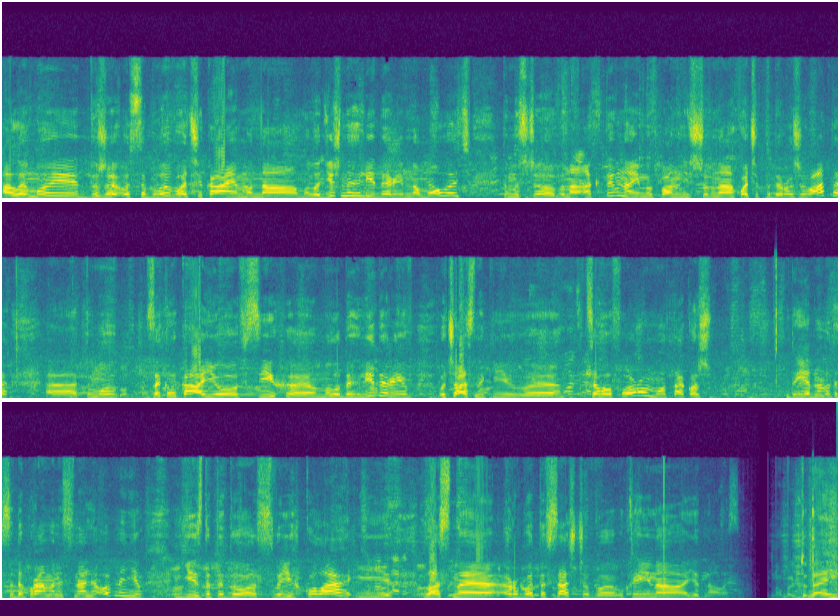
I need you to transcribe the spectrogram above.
Але ми дуже особливо чекаємо на молодіжних лідерів, на молодь, тому що вона активна, і ми впевнені, що вона хоче подорожувати. Е, Тому закликаю всіх е, молодих лідерів, учасників е, цього форуму, також доєднуватися до програми національних обмінів, їздити до своїх колег і власне робити все, щоб Україна єдналася. Тудей,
